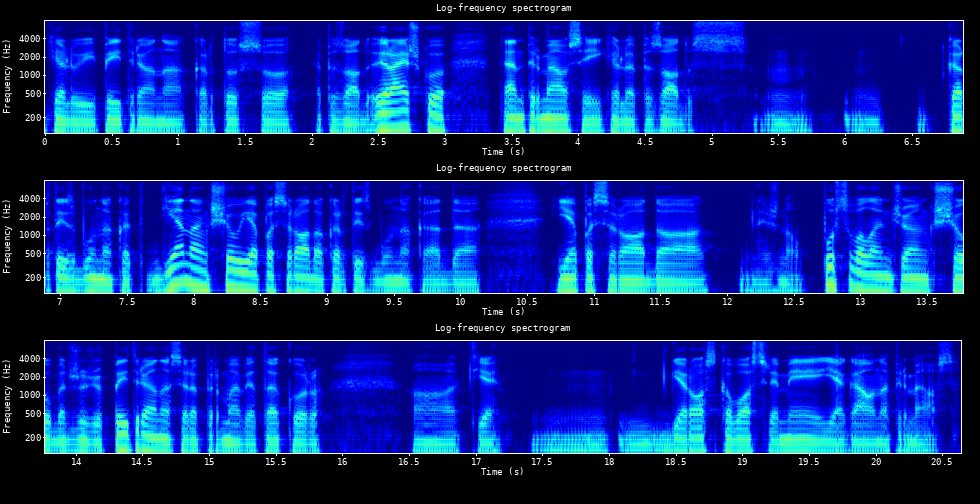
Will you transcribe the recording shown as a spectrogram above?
įkeliu į Patreoną kartu su epizodu. Ir aišku, ten pirmiausia įkeliu epizodus. Kartais būna, kad dieną anksčiau jie pasirodo, kartais būna, kad e, jie pasirodo, nežinau, pusvalandžio anksčiau, bet žodžiu, Patreonas yra pirma vieta, kur o, tie geros kavos rėmėjai jie gauna pirmiausia.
